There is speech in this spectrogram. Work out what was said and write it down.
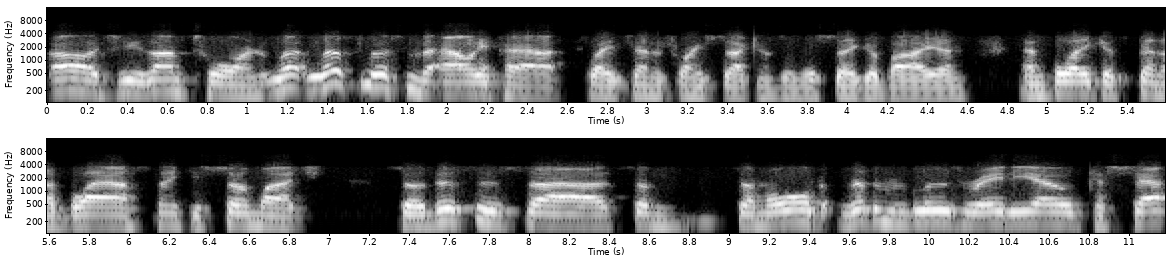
oh geez, I'm torn. Let, let's listen to Alley Pat play 10 to 20 seconds, and we'll say goodbye. And and Blake, it's been a blast. Thank you so much. So this is uh, some some old rhythm and blues radio cassettes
